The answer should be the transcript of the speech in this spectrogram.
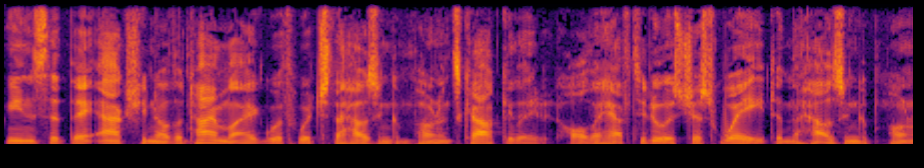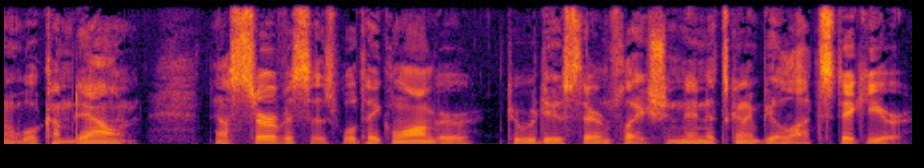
means that they actually know the time lag with which the housing component is calculated. All they have to do is just wait, and the housing component will come down. Now, services will take longer to reduce their inflation, and it's going to be a lot stickier.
